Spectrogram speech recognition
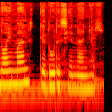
No hay mal que dure cien años.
